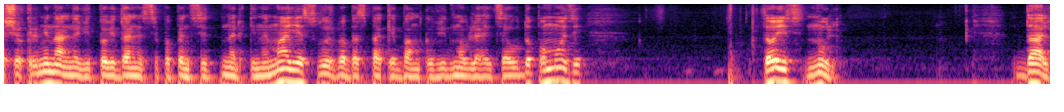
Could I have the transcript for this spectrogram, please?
що кримінальної відповідальності по пенсіонерці немає, Служба безпеки банку відмовляється у допомозі, тобто нуль. Далі.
